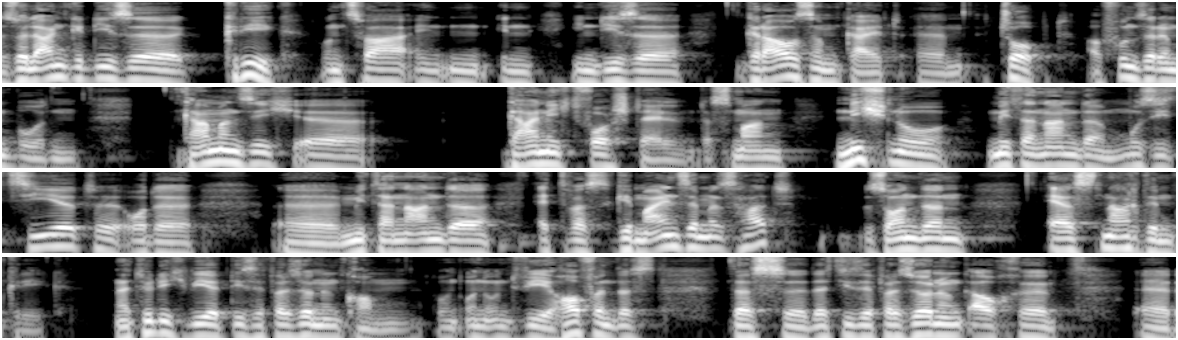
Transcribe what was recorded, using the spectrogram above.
solange dieser Krieg, und zwar in, in, in dieser Grausamkeit tobt auf unserem Boden, kann man sich gar nicht vorstellen, dass man nicht nur miteinander musiziert oder äh, miteinander etwas Gemeinsames hat, sondern erst nach dem Krieg. Natürlich wird diese Versöhnung kommen und, und, und wir hoffen, dass, dass, äh, dass diese Versöhnung auch äh, äh,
